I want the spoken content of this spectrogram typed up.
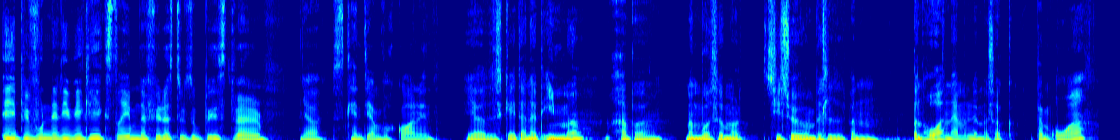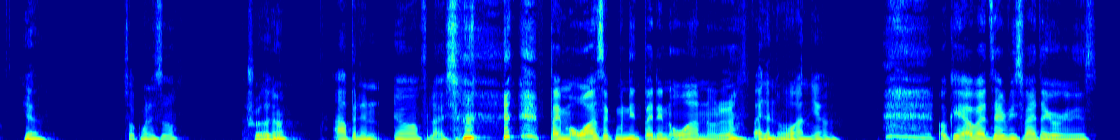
Ich bewundere dich wirklich extrem dafür, dass du so bist, weil, ja, das kennt ihr einfach gar nicht. Ja, das geht auch nicht immer, aber man muss einmal sich selber ein bisschen beim, beim Ohr nehmen, wenn man sagt. Beim Ohr? Ja. Sagt man das so? Schon, oder? Ah, bei den, ja, vielleicht. Beim Ohr sagt man nicht bei den Ohren, oder? Bei den Ohren, ja. Okay, aber erzähl, wie es weitergegangen ist.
